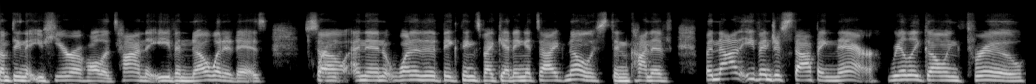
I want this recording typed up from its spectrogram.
something that you hear of all the time that you even know what it is. So, right. and then one of the big things by getting it diagnosed and kind of, but not even just stopping there, really going through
